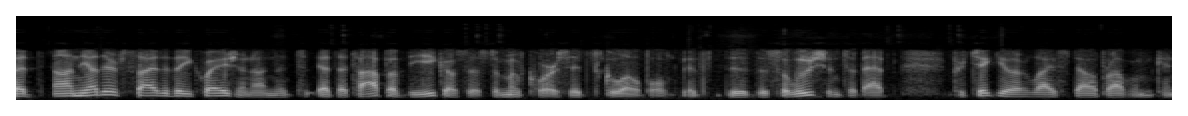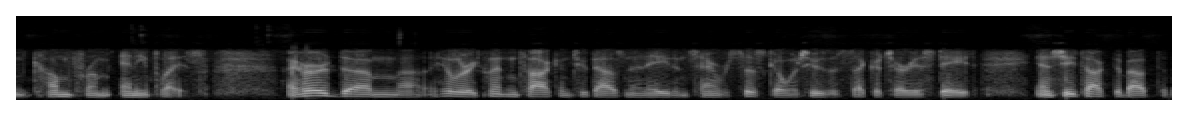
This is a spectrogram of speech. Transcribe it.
But on the other side of the equation, on the t- at the top of the ecosystem, of course, it's global. It's the, the solution to that particular lifestyle problem can come from any place. I heard um, uh, Hillary Clinton talk in 2008 in San Francisco when she was a Secretary of State, and she talked about the,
